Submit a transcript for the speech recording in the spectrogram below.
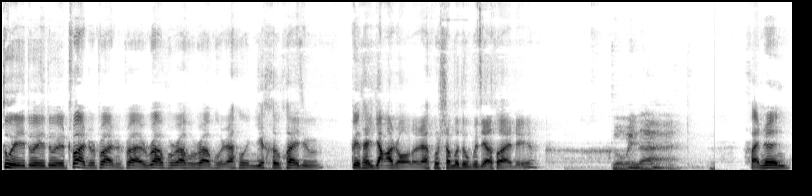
对对对，转着转着转，rap rap rap，然后你很快就被他压着了，然后什么都不结算，这样多伟大！反正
